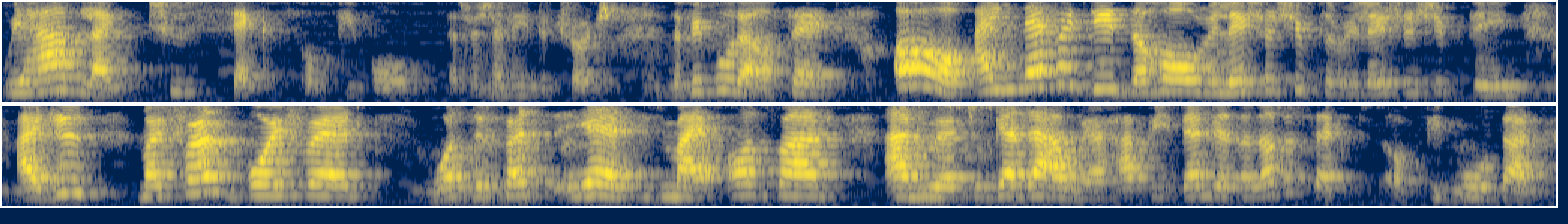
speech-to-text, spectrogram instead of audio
we have like two sects of people, especially in the church. Mm-hmm. The people that will say, "Oh, I never did the whole relationship to relationship thing. I just my first boyfriend was the person. Yes, it's my husband, and we're together and we're happy." Then there's another sect of people mm-hmm. that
